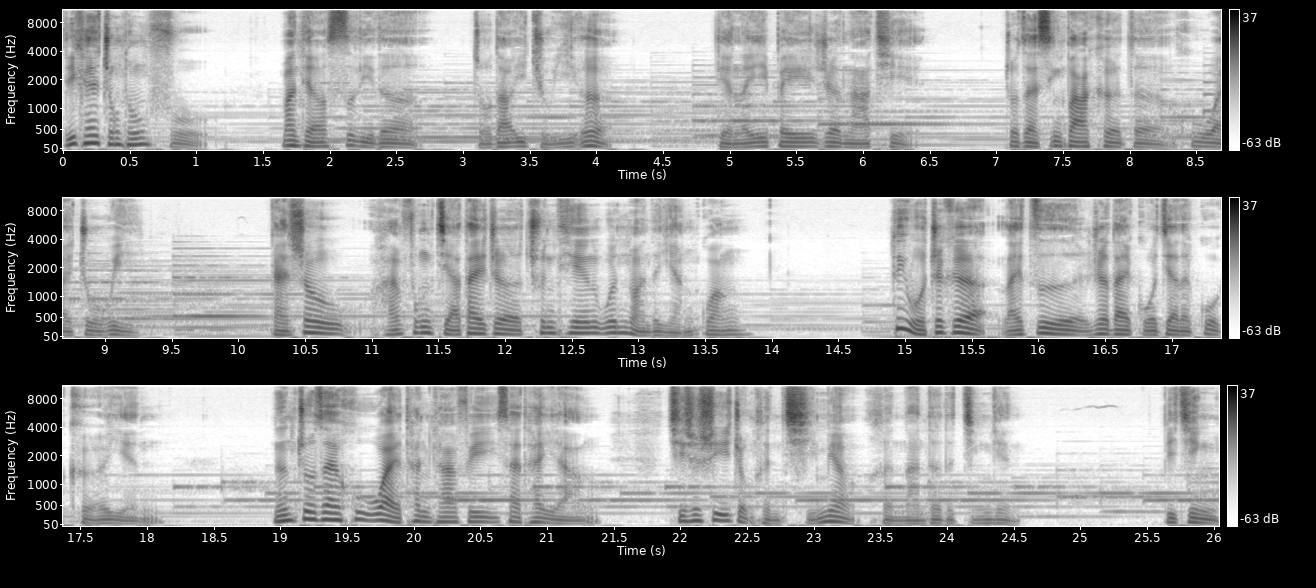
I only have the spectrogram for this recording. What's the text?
离开总统府，慢条斯理地走到一九一二，点了一杯热拿铁，坐在星巴克的户外座位。感受寒风夹带着春天温暖的阳光，对我这个来自热带国家的过客而言，能坐在户外叹咖啡、晒太阳，其实是一种很奇妙、很难得的经验。毕竟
